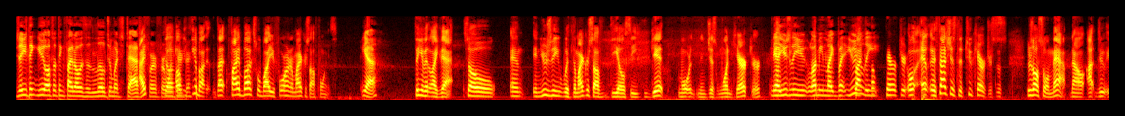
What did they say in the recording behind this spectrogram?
So you think you also think five dollars is a little too much to ask I for for so, one character? think about it. That five bucks will buy you 400 Microsoft points. Yeah. Think of it like that. So, and and usually with the Microsoft DLC, you get more than just one character. Yeah. Usually, you. Well, I mean, like, but But usually, some character. Well, it's not just the two characters. There's, also a map. Now, I do.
